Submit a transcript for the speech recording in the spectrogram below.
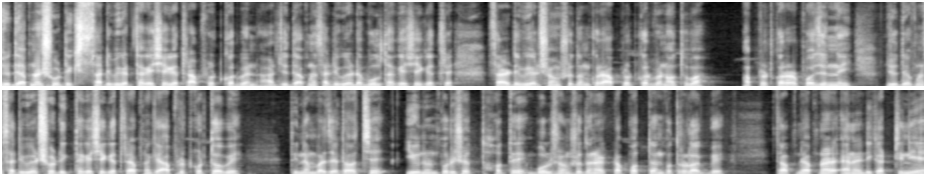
যদি আপনার সঠিক সার্টিফিকেট থাকে, সেক্ষেত্রে আপলোড করবেন। আর যদি আপনার সার্টিফিকেটে ভুল থাকে, সেক্ষেত্রে সার্টিফিকেট সংশোধন করে আপলোড করবেন অথবা আপলোড করার প্রয়োজন নেই। যদি আপনার সার্টিফিকেট সঠিক থাকে, সেক্ষেত্রে আপনাকে আপলোড করতে হবে। তিন নম্বর যেটা হচ্ছে, ইউনিয়ন পরিষদ হতে ভুল সংশোধনের একটা প্রত্যয়নপত্র লাগবে। তো আপনি আপনার এনআইডি কার্ডটি নিয়ে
